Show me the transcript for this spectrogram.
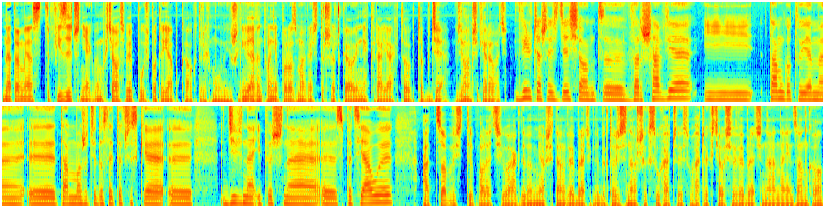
Natomiast fizycznie, jakbym chciał sobie pójść po te jabłka, o których mówisz i ewentualnie porozmawiać troszeczkę o innych krajach, to, to gdzie? Gdzie mam się kierować? Wilcza 60 w Warszawie i tam gotujemy, y, tam możecie dostać te wszystkie y, dziwne i pyszne y, specjały. A co byś ty poleciła, gdybym miał się tam wybrać, gdyby ktoś z naszych słuchaczy, słuchaczek chciał się wybrać na, na jedzonko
